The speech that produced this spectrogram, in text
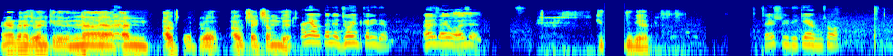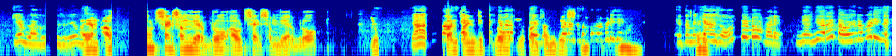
અહીંયા તને જોઈન કરી ના I am outside bro outside somewhere અહીંયા હું તને જોઈન કરી દઉં હર્ષ આવ્યો હર્ષ. કીધું બે. જય શ્રીજી કેમ છો? કેમ લાગુ છું? એવું I am outside somewhere bro outside somewhere bro you can find this bro you can find this. ખબર પડી જાય કે તમે ક્યાં છો? અમને ન પડે ને અહીંયા રહેતા હોય એને પડી જાય.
